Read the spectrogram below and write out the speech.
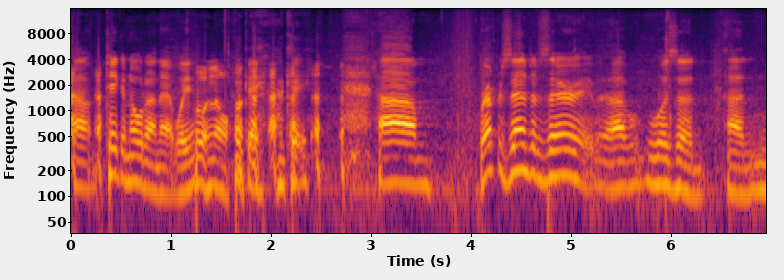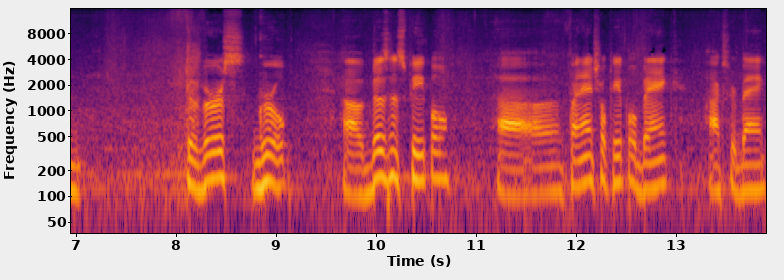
Uh, take a note on that, will you? oh, no. Okay, okay. Um, representatives there uh, was a, a diverse group of business people, uh, financial people, bank, Oxford Bank,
